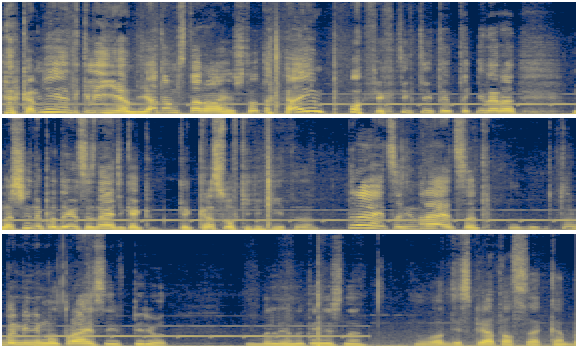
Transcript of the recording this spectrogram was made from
ко мне этот клиент, я там стараюсь, что-то, а им пофиг. Такие, такие, наверное, машины продаются, знаете, как, как кроссовки какие-то там. Нравится, не нравится, турбо минимал прайс и вперед. Блин, ну конечно. Вот где спрятался КБ.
